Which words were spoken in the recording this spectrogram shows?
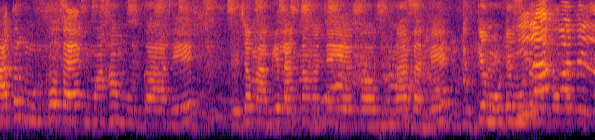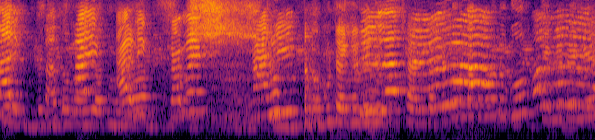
हा तर मूर्खच आहे महामूर्ख आहे. त्याच्यामागे लागणं म्हणजे एक गुन्हाच आहे. इतके मोठे मोठे. डुगू टेंगे टेंगे छान डुगू टेंगे टेंगे.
